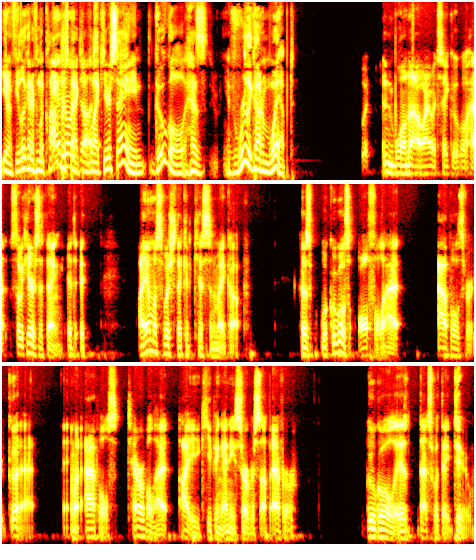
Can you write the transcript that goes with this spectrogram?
you know if you look at it from the cloud Android perspective does. like you're saying google has has really got them whipped Well, no, I would say Google had. So here's the thing. It, it I almost wish they could kiss and make up, because what Google's awful at, Apple's very good at, and what Apple's terrible at, i.e., keeping any service up ever, Google is that's what they do.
